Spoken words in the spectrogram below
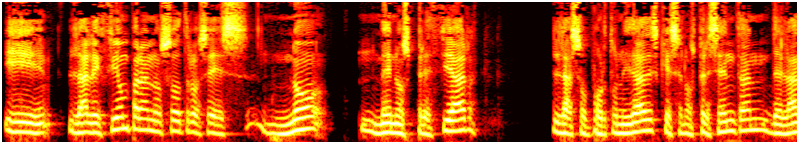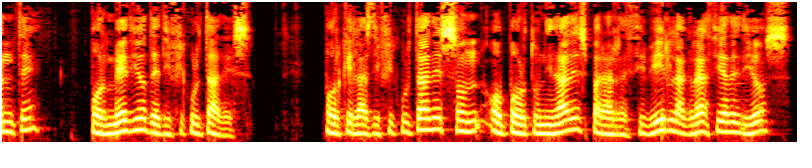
Y la lección para nosotros es no menospreciar las oportunidades que se nos presentan delante por medio de dificultades porque las dificultades son oportunidades para recibir la gracia de Dios,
